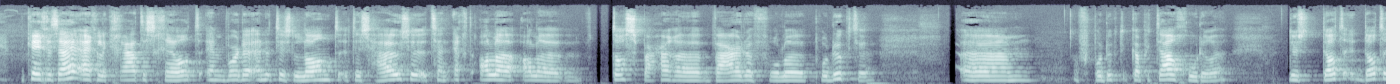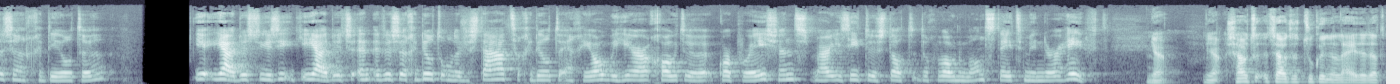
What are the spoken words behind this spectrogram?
kregen zij eigenlijk gratis geld en worden en het is land, het is huizen, het zijn echt alle, alle tastbare, waardevolle producten. Um, of producten, kapitaalgoederen. Dus dat, dat is een gedeelte. Ja, dus je ziet, ja, dus, en, dus een gedeelte onder de staat, een gedeelte NGO-beheer, grote corporations. Maar je ziet dus dat de gewone man steeds minder heeft. Ja, ja. Zou, het, zou het ertoe kunnen leiden dat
